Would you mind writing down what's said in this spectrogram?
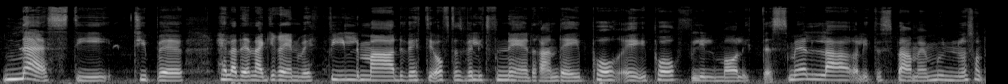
nasty typ eh, hela denna grejen med filma, du vet det är oftast väldigt förnedrande i, porr, i porrfilmer, lite smällar och lite sperma i munnen och sånt.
